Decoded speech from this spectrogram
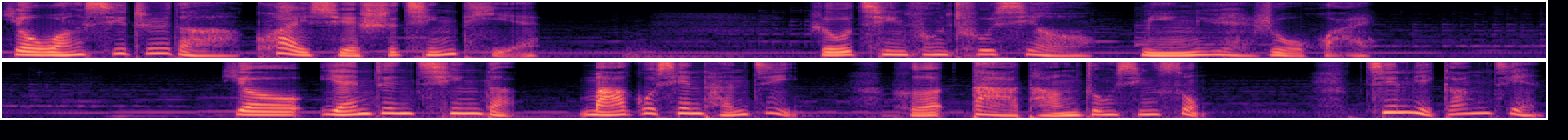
有王羲之的《快雪时晴帖》，如清风出岫，明月入怀；有颜真卿的《麻姑仙坛记》和《大唐中兴颂》，金力刚健，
